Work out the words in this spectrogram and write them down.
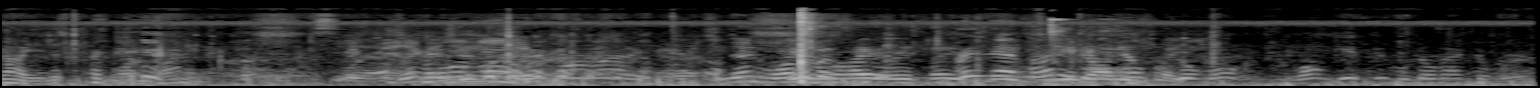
No, you just print more money. And then one more Print that money, don't help, won't, won't get people to go back to work.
